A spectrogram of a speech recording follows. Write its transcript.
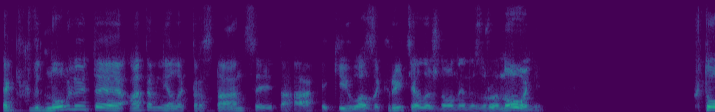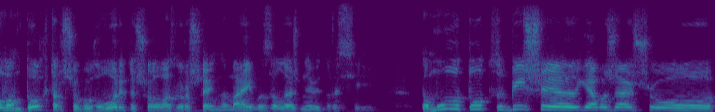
Так відновлюйте атомні електростанції, так, які у вас закриті, але ж вони не зруйновані. Хто вам доктор, що ви говорите, що у вас грошей немає, і ви залежні від Росії? Тому тут більше я вважаю, що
